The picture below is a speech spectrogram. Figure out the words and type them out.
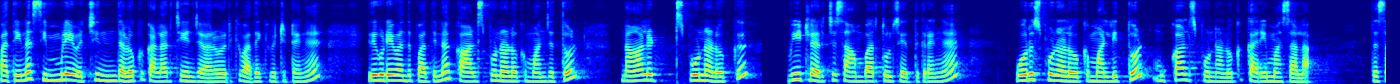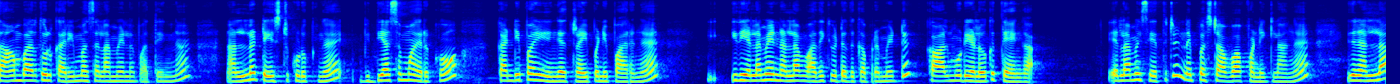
பார்த்திங்கன்னா சிம்லேயே வச்சு இந்த அளவுக்கு கலர் சேஞ்ச் ஆகிற வரைக்கும் வதக்கி விட்டுட்டேங்க. இது கூட வந்து பார்த்திங்கன்னா கால் ஸ்பூன் அளவுக்கு மஞ்சத்தூள் நாலு ஸ்பூன் அளவுக்கு வீட்டில் அரைச்சி சாம்பார் தூள் சேர்த்துக்கிறேங்க. ஒரு ஸ்பூன் அளவுக்கு மல்லித்தூள் முக்கால் ஸ்பூன் அளவுக்கு கறி மசாலா. இந்த சாம்பார் தூள் கறி மசாலா மேலே பார்த்தீங்கன்னா நல்ல டேஸ்ட் கொடுக்குங்க. வித்தியாசமாக இருக்கும். கண்டிப்பாக நீங்கள் ட்ரை பண்ணி பாருங்கள் இது எல்லாமே நல்லா வதக்கி விட்டதுக்கு அப்புறமேட்டு கால் மூடி அளவுக்கு தேங்காய். எல்லாமே சேர்த்துட்டு இப்போ ஸ்டவ் ஆஃப் பண்ணிக்கலாங்க. இது நல்லா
